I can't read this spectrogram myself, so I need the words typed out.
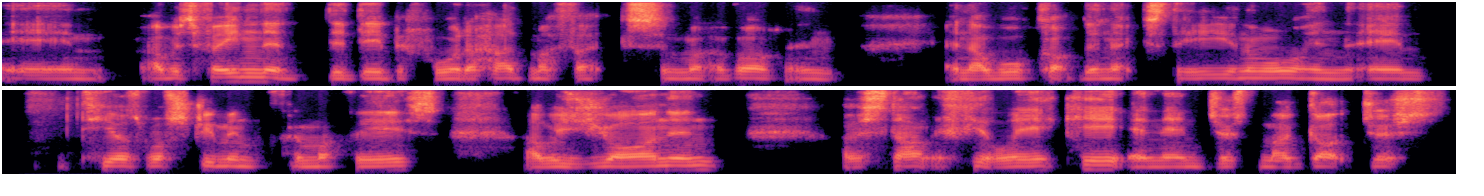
Um, I was fine the, the day before I had my fix and whatever, and and I woke up the next day, you know, and um, tears were streaming from my face. I was yawning. I was starting to feel achy, and then just my gut just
